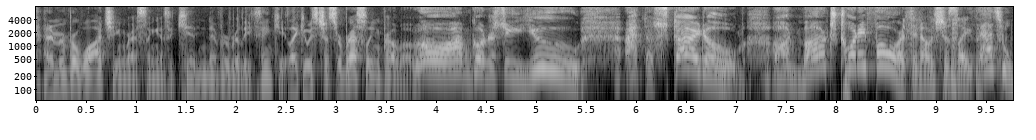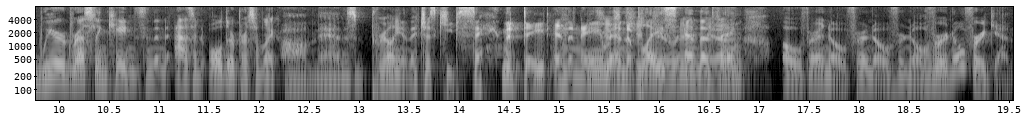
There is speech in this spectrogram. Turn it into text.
And I remember watching wrestling as a kid and never really thinking, like it was just a wrestling promo. Oh, I'm going to see you at the Sky Dome on March 24th. And I was just like, that's a weird wrestling cadence. And then as an older person, I'm like, oh man, this is brilliant. They just keep saying the date and the name and the place and the yeah. thing over and over and over and over and over again.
